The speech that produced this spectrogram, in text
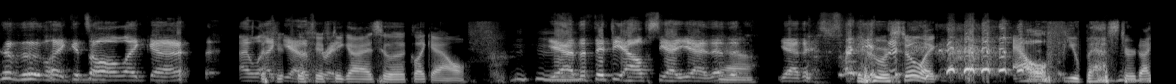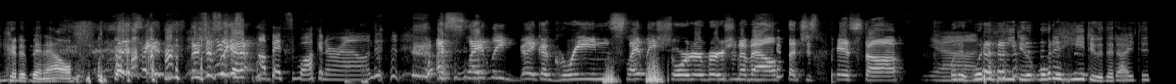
the, like it's all like uh I The, like fi- yeah the that's 50 great. guys who look like Alf. yeah Mhm. the 50 alps yeah yeah the, the- Yeah. yeah there's like Who are still like, Alf, you bastard! I could have been Alf. Like- there's just like a puppets walking around. a slightly like a green, slightly shorter version of Alf that's just pissed off. yeah. What did, what did he do? What did he do that I did?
